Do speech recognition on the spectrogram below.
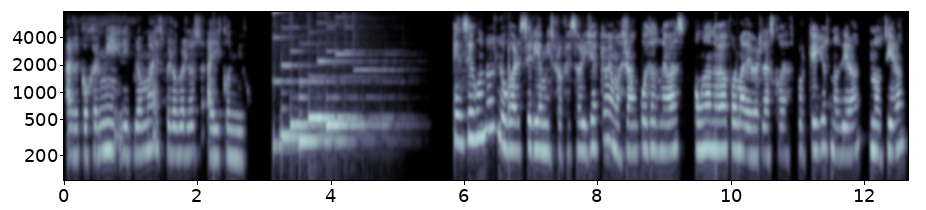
a recoger mi diploma, espero verlos ahí conmigo. En segundo lugar sería mis profesores, ya que me mostraron cosas nuevas o una nueva forma de ver las cosas, porque ellos nos dieron, nos dieron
